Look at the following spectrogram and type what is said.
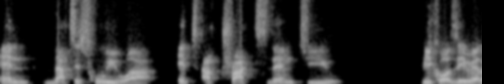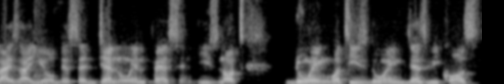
and that is who you are, it attracts them to you because they realize that, yo, this is a genuine person. He's not doing what he's doing just because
